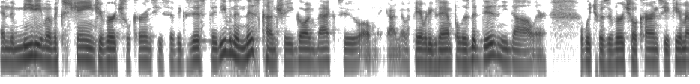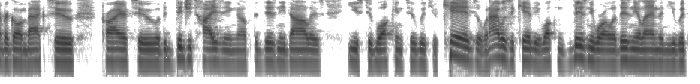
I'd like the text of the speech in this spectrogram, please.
And the medium of exchange of virtual currencies have existed even in this country, going back to, oh my God, my favorite example is the Disney dollar, which was a virtual currency. If you remember going back to prior to the digitizing of the Disney dollars, you used to walk into with your kids, or when I was a kid, you walked into Disney World or Disneyland and you would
